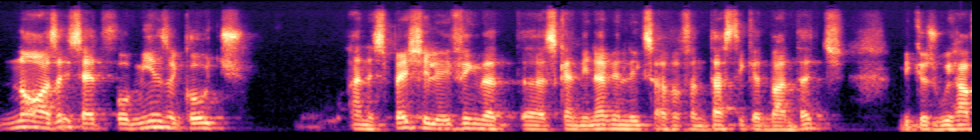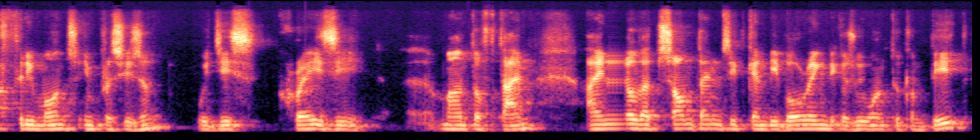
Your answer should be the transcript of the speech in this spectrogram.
no, as I said, for me as a coach, and especially I think that uh, Scandinavian leagues have a fantastic advantage because we have three months in preseason, which is crazy uh, amount of time. I know that sometimes it can be boring because we want to compete,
